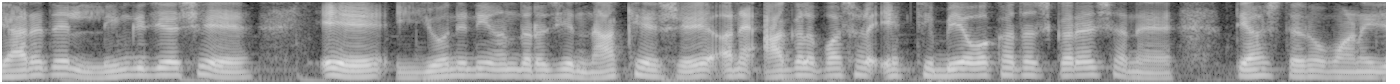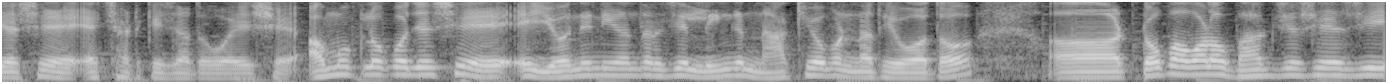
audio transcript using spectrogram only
જ્યારે તે લિંગ જે છે એ યોનિની અંદર જે નાખે છે અને આગળ પાછળ એકથી બે વખત જ કરે છે ને, ત્યાં જ તેનું પાણી જે છે એ છટકી જતું હોય છે. અમુક લોકો જે છે એ યોનિની અંદર જે લિંગ નાખ્યો પણ નથી હોતો. ટોપાવાળો ભાગ જે છે જે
